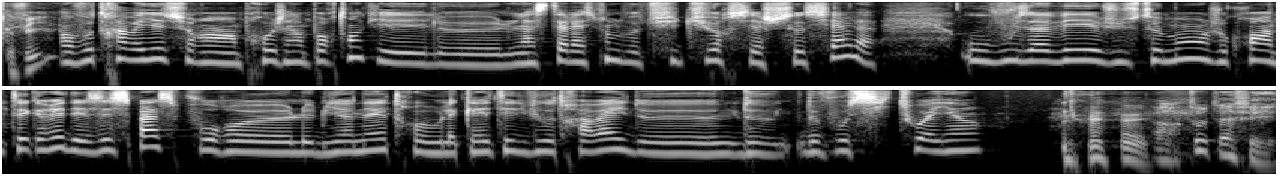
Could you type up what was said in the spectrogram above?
Sophie Alors, vous travaillez sur un projet important qui est l'installation de votre futur siège social, où vous avez justement, je crois, intégré des espaces pour euh, le bien-être ou la qualité de vie au travail de, de- de vos citoyens. Alors tout à fait.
